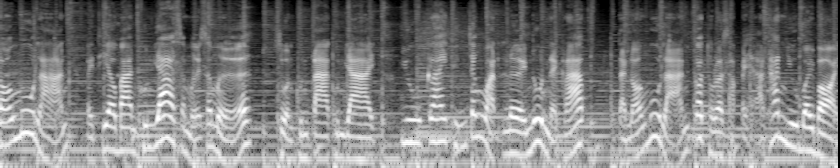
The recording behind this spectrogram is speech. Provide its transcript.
น้องมู่หลานไปเที่ยวบ้านคุณย่าเสมอๆ ส่วนคุณตาคุณยาย อยู่ไกลถึงจังหวัดเลยนุ่นนะครับ แต่น้องมู่หลานก็โทรศัพท์ไปหาท่านอยู่บ่อย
